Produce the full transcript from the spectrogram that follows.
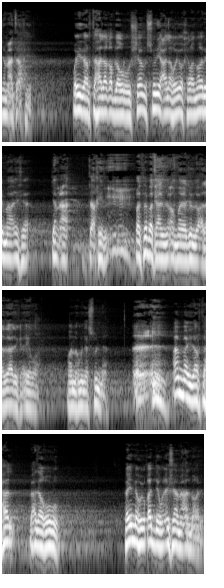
جمع تأخير. وإذا ارتحل قبل غروب الشمس شرع له أن يؤخر المغرب مع جمع تأخير. وقد ثبت عن ابن ما يدل على ذلك أيضا وأنه من السنة. أما إذا ارتحل بعد الغروب فإنه يقدم العشاء مع المغرب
